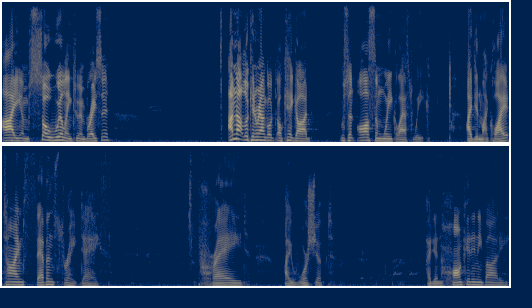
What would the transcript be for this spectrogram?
I am so willing to embrace it. I'm not looking around going, okay, God, it was an awesome week last week. I did my quiet time seven straight days. Prayed. I worshiped. I didn't honk at anybody.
